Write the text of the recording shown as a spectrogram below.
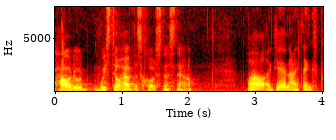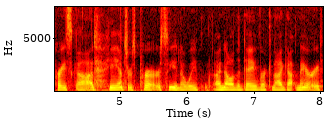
how do we still have this closeness now? Well, again, I think praise God, He answers prayers. You know, we I know the day Rick and I got married,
